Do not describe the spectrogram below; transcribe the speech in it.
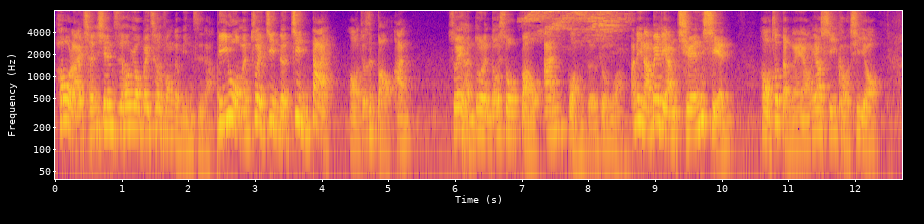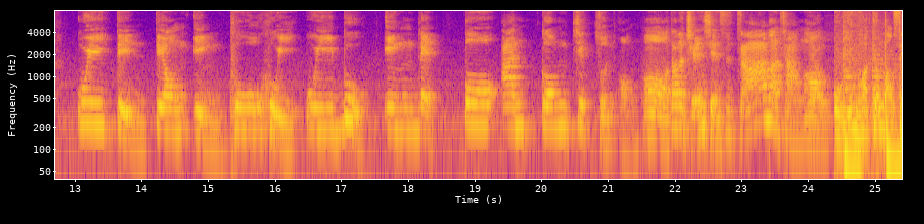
后来成仙之后又被册封的名字啦。离我们最近的近代哦，就是保安，所以很多人都说保安广泽尊王啊。你若要念全衔哦，做等的哦，要吸一口气哦。威定中应普惠威武英烈保安公职尊王哦，他的全衔是这么长哦。有樱花宫冒西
